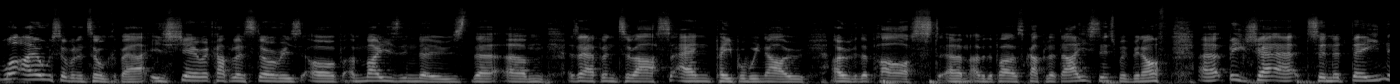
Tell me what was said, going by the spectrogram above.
what I also want to talk about is share a couple of stories of amazing news that um, has happened to us and people we know over the past um, over the past couple of days since we've been off. Uh, big shout out to Nadine,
